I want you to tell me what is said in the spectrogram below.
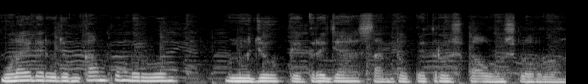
mulai dari ujung kampung Lorolun menuju ke gereja Santo Petrus Paulus Lorulun.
